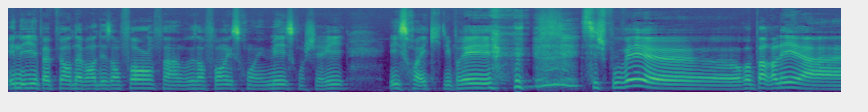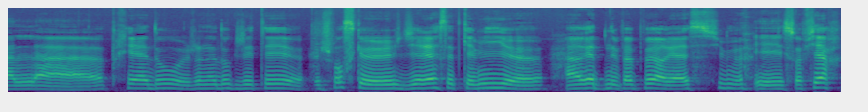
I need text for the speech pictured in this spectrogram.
Et n'ayez pas peur d'avoir des enfants. Enfin, vos enfants, ils seront aimés, ils seront chéris et ils seront équilibrés. si je pouvais euh, reparler à la pré-ado, jeune ado que j'étais, euh, je pense que je dirais à cette Camille euh, arrête, n'aie pas peur et assume et sois fière.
